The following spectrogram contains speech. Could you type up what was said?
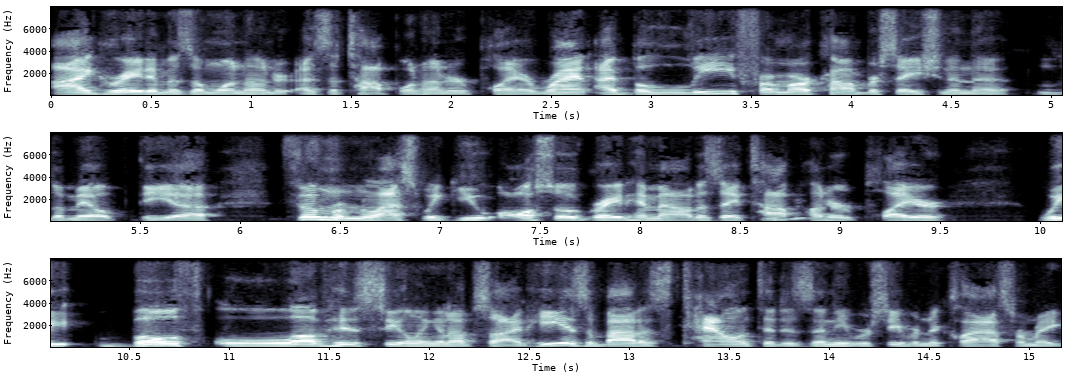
I grade him as a 100 as a top 100 player. Ryan, I believe from our conversation in the the mail the uh, film room last week, you also grade him out as a top mm-hmm. 100 player. We both love his ceiling and upside. He is about as talented as any receiver in the class from a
